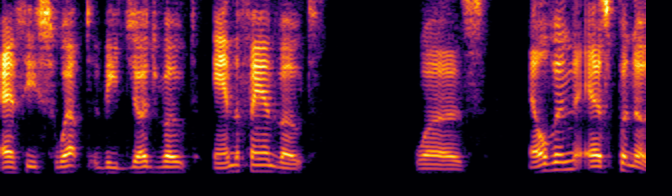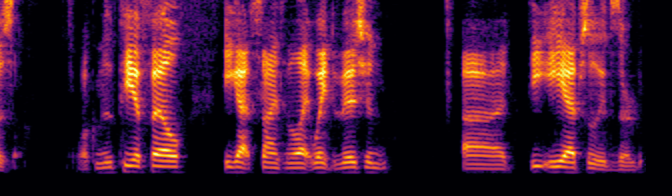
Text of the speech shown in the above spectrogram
as he swept the judge vote and the fan vote, was Elvin Espinosa. Welcome to the PFL. He got signed to the lightweight division. Uh, he, he absolutely deserved it.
